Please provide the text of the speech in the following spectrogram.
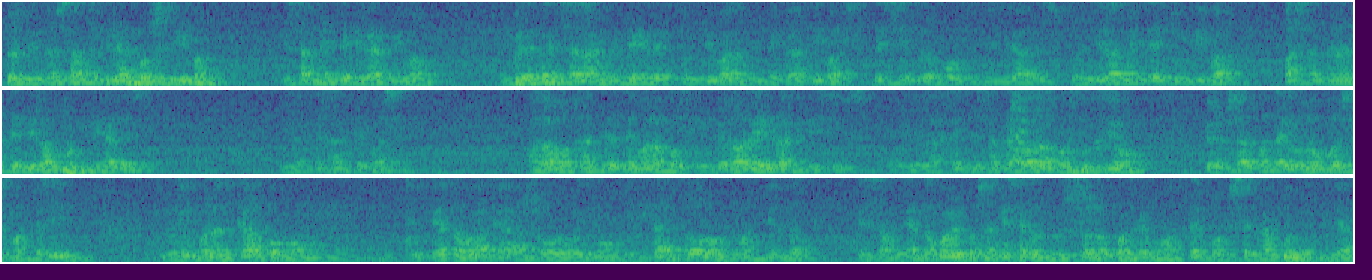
Pero teniendo esa mentalidad positiva, esa mente creativa, en vez de pensar en la mente destructiva, la mente creativa, de siempre oportunidades. Porque tiene la mente destructiva, pasan delante de ti las oportunidades y las dejas que pasen. Hablamos antes del tema de la construcción, ahora hay una crisis. Eh, la gente se ha acabado la construcción pero se da cuenta que uno puede ser más feliz. Lo mismo en el campo con criando vacas, o lo mismo pintando, lo mismo haciendo, desarrollando cualquier cosa que esa conclusión lo podremos hacer con ese gran potencial.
